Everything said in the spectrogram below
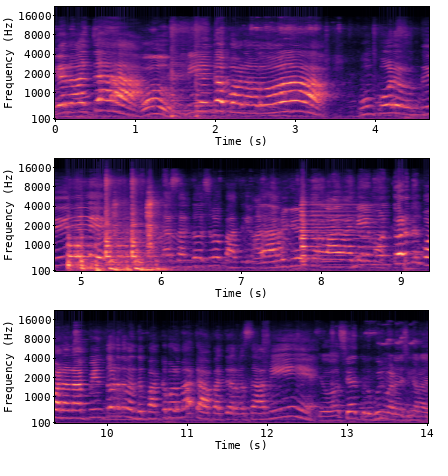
ஏ ராஜா நீ எங்க போனாலும் உன் கூட இருந்து நான் சந்தோஷமா பாத்துக்கிறேன் நீ முன் தொடர்ந்து போன நான் பின் தொடர்ந்து வந்து பக்கபலமா காப்பாத்துறேன் சாமி? சேத்துல குறி மாட வச்சுக்கிறான்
